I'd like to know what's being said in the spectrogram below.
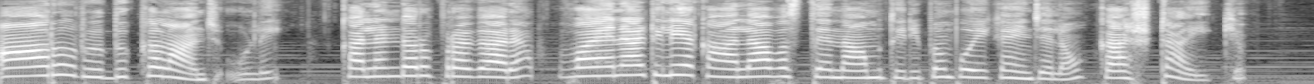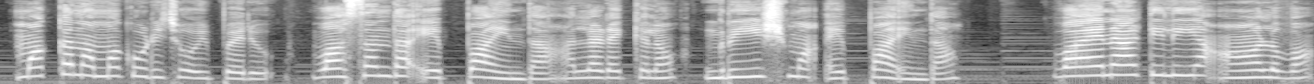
ആറ് ഋതുക്കളാഞ്ചു ഉള്ളി. കലണ്ടർ പ്രകാരം വയനാട്ടിലെ കാലാവസ്ഥ നാം തിരിപ്പം പോയി കഴിഞ്ഞാലോ കഷ്ടായിക്കും. മക്ക നമ്മ കൂടി ചോയ്പ്പരു. വസന്ത എപ്പ ഇന്താ അല്ലടക്കലോ ഗ്രീഷ്മ എപ്പ ഇന്ത വയനാട്ടിലിയ ആളുവ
